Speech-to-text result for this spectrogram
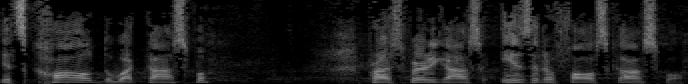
It's called the what gospel? Prosperity gospel. Is it a false gospel?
